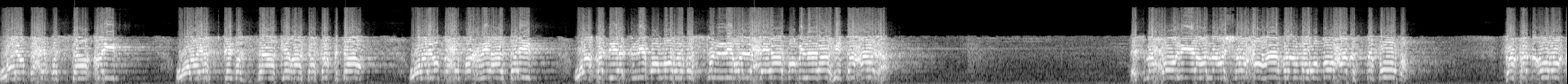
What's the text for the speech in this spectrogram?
ويضعف الساقين ويفقد الذاكرة فقدا ويضعف الرئتين وقد يجلب مرض السل والعياذ بالله تعالى. اسمحوا لي أن أشرح هذا الموضوع باستفاضة. فقد غرق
